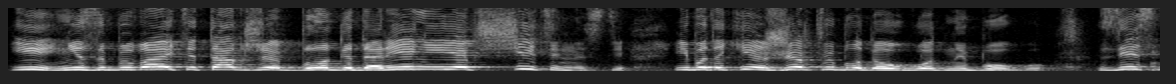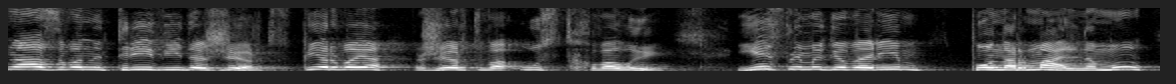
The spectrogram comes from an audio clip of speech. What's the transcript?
И не забывайте также благодарения и общительности, ибо такие жертвы благоугодны Богу. Здесь названы три вида жертв. Первая – жертва уст хвалы. Если мы говорим по-нормальному,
